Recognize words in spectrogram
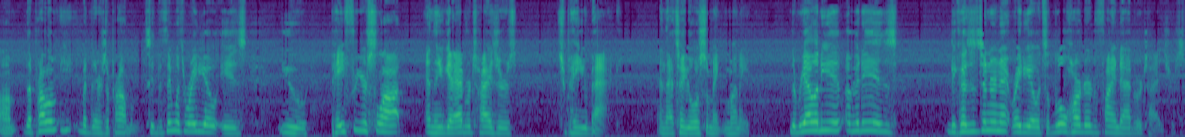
Um, the problem, but there's a problem. See, the thing with radio is you pay for your slot, and then you get advertisers to pay you back, and that's how you also make money. The reality of it is, because it's internet radio, it's a little harder to find advertisers.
